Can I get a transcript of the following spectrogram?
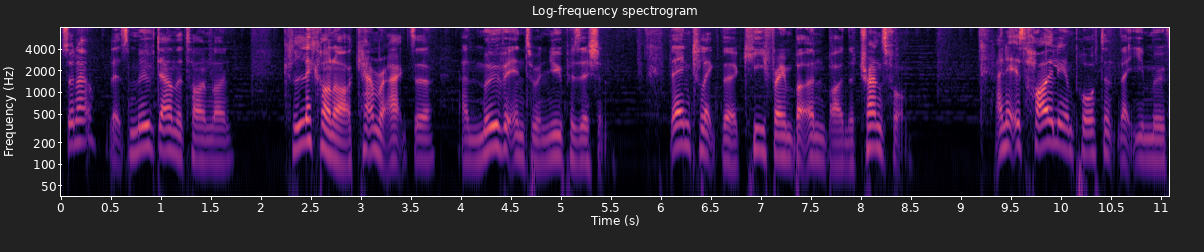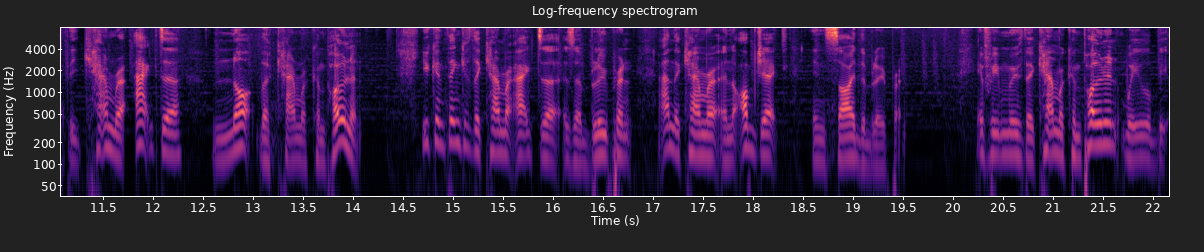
So now let's move down the timeline, click on our camera actor and move it into a new position. Then click the keyframe button by the transform. And it is highly important that you move the camera actor, not the camera component. You can think of the camera actor as a blueprint and the camera an object inside the blueprint. If we move the camera component, we will be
